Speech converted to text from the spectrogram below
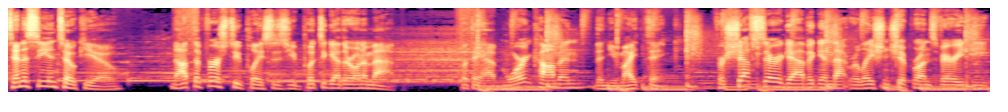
Tennessee and Tokyo, not the first two places you'd put together on a map, but they have more in common than you might think. For Chef Sarah Gavigan, that relationship runs very deep.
